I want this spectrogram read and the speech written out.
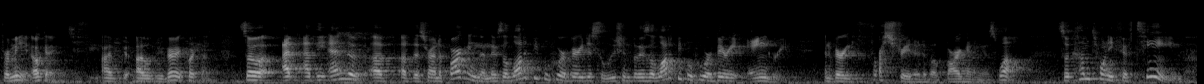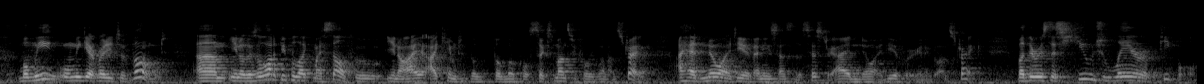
for me, okay, I, I will be very quick then. So at, at the end of, of, of, this round of bargaining, then, there's a lot of people who are very disillusioned, but there's a lot of people who are very angry and very frustrated about bargaining as well. So come 2015, when we, when we get ready to vote, um, you know, there's a lot of people like myself who, you know, I, I came to the, the, local six months before we went on strike. I had no idea of any sense of this history. I had no idea if we were going to go on strike. But there was this huge layer of people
